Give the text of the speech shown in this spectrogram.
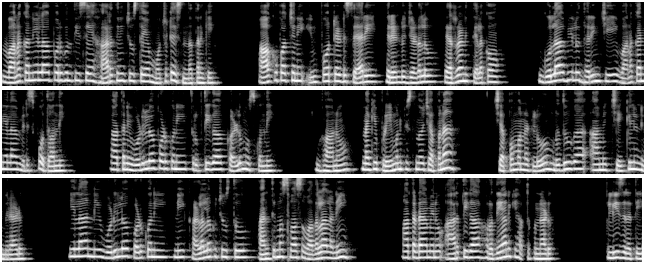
వనకన్యలా పరుగులు తీసే హారతిని చూస్తే ముచ్చటేసింది అతనికి. ఆకుపచ్చని ఇంపోర్టెడ్ శారీ రెండు జడలు ఎర్రని తిలకం గులాబీలు ధరించి వనకన్యలా మెరిసిపోతోంది. అతని ఒడిలో పడుకుని తృప్తిగా కళ్ళు మూసుకుంది. భాను నాకిప్పుడేమనిపిస్తుందో చెప్పనా? చెప్పమన్నట్లు మృదువుగా ఆమె చెక్కిలు నిమిరాడు. ఇలా నీ ఒడిలో పడుకొని నీ కళ్ళలోకి చూస్తూ అంతిమ శ్వాస వదలాలని అతడామెను ఆర్తిగా హృదయానికి హత్తుకున్నాడు. ప్లీజ్ రతి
